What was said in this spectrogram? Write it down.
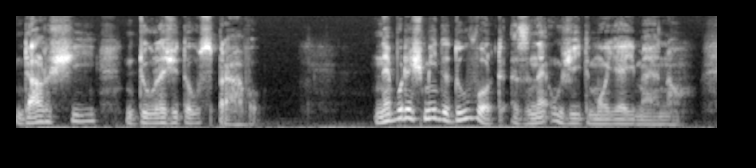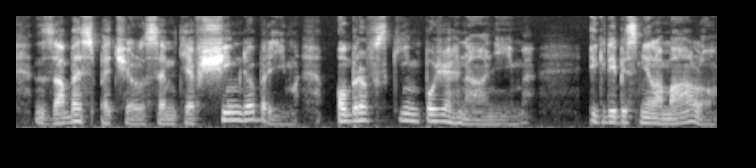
další důležitou zprávu. Nebudeš mít důvod zneužít moje jméno. Zabezpečil jsem tě vším dobrým, obrovským požehnáním. I kdybys měla málo,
